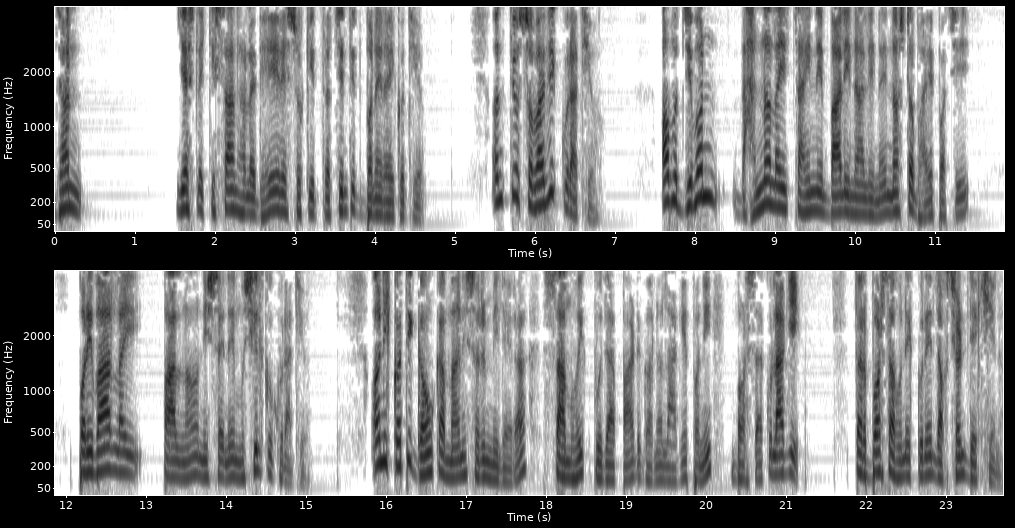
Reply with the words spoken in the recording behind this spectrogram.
झन यसले किसानहरूलाई धेरै शोकित र चिन्तित बनाइरहेको थियो। अनि त्यो स्वाभाविक कुरा थियो। अब जीवन धान्नलाई चाहिने बाली नाली नै नष्ट भएपछि परिवारलाई पाल्न निश्चय नै मुस्किलको कुरा थियो। अनि कति गाउँका मानिसहरू मिलेर सामूहिक पूजा पाठ गर्न लागे पनि वर्षाको लागि। तर वर्षा हुने कुनै लक्षण देखिएन।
